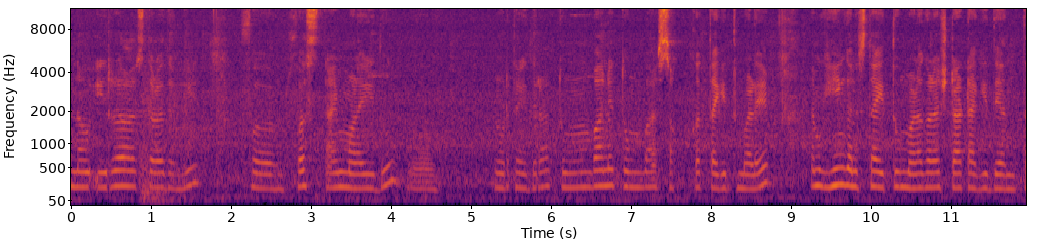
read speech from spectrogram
ನಾವು ಇರೋ ಸ್ಥಳದಲ್ಲಿ ಫಸ್ಟ್ ಟೈಮ್ ಮಳೆ ಇದು. ನೋಡ್ತಾ ಇದ್ದೀರಾ? ತುಂಬಾ ತುಂಬ ಸಖತ್ತಾಗಿತ್ತು ಮಳೆ. ನಮ್ಗೆ ಹಿಂಗೆ ಅನಿಸ್ತಾ ಇತ್ತು ಮಳೆಗಳ ಸ್ಟಾರ್ಟ್ ಆಗಿದೆ ಅಂತ.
